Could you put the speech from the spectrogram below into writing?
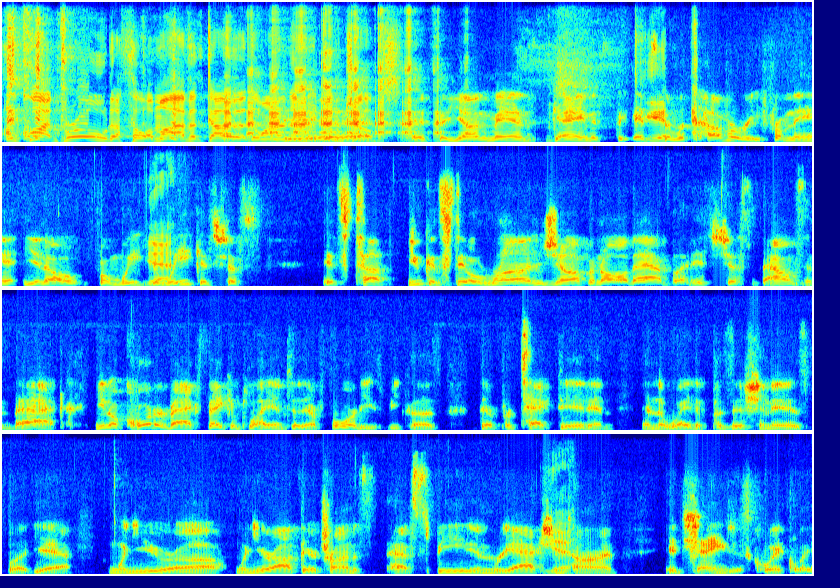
I'm quite broad. I thought I might have a go at the one in the middle jobs. It's a young man's game. It's the, it's the recovery from the you know from week Yeah. to week. It's just it's tough. You can still run, jump, and all that, but it's just bouncing back. You know, quarterbacks they can play into their forties because they're protected and and the way the position is. But yeah, when you're uh, when you're out there trying to have speed and reaction Yeah. time, it changes quickly.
